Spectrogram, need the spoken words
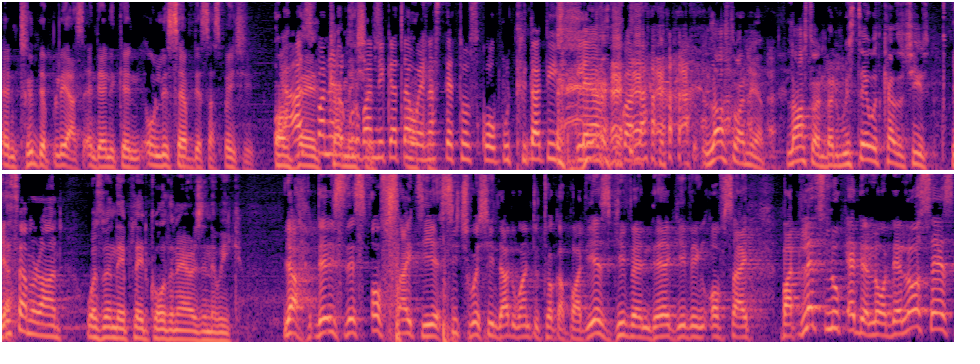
and treat the players, and then he can only serve the suspension. Of a their swi fanele ku ri va commissions. niketa wena stethoscope u treata ti-players kwala Last one here. Last one. But we stay with Kaizer Chiefs. This time around was when they played Golden Arrows in the week. Yeah, there is this offside here situation that we want to talk about. Yes, given they're giving offside, but let's look at the law. The law says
